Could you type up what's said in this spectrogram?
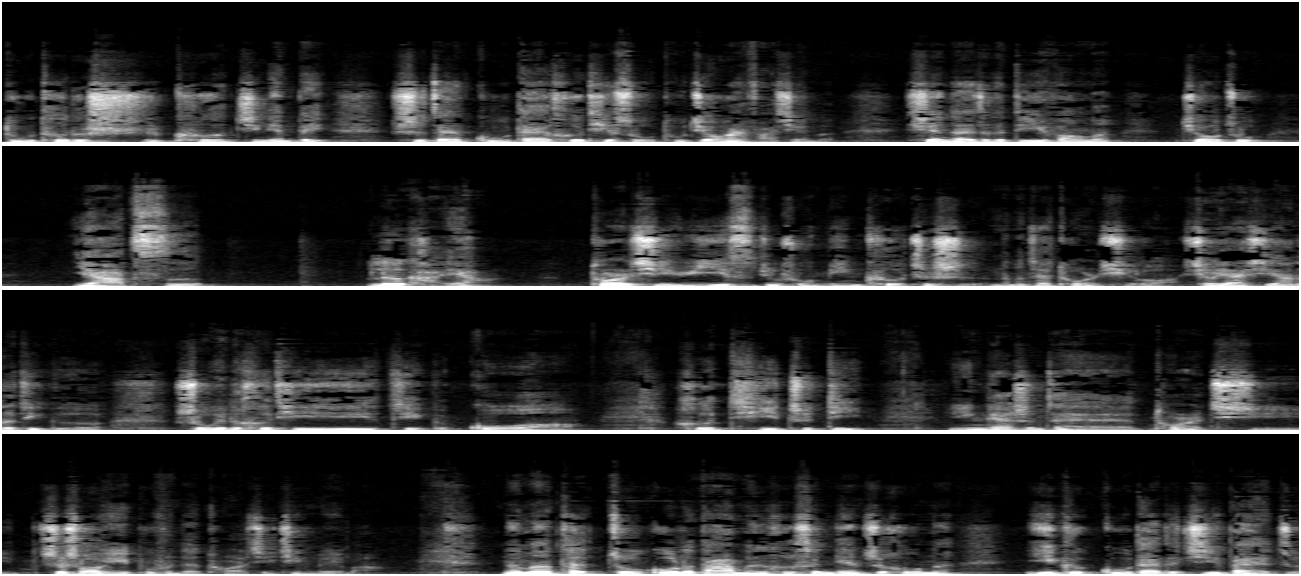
独特的石刻纪念碑，是在古代赫梯首都郊外发现的。现在这个地方呢，叫做雅茨勒卡亚，土耳其语意思就是说铭刻之石。那么在土耳其了，小亚细亚的这个所谓的赫梯这个国啊，赫梯之地，应该是在土耳其，至少有一部分在土耳其境内吧。那么他走过了大门和圣殿之后呢，一个古代的祭拜者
